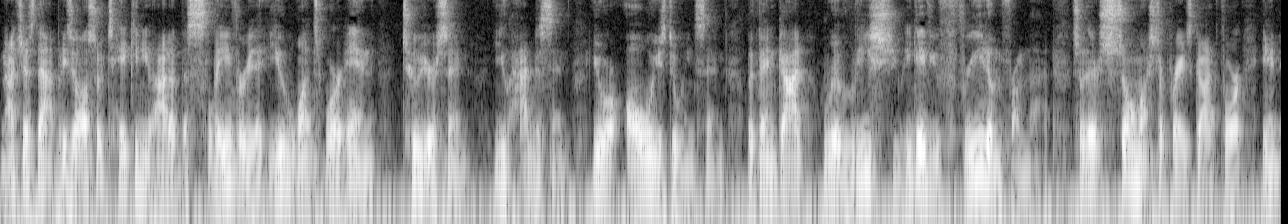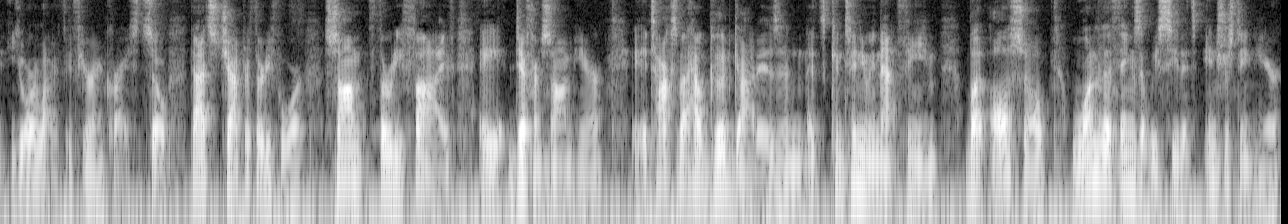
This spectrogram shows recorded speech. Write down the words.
Not just that, but He's also taken you out of the slavery that you once were in to your sin. You had to sin. You were always doing sin. But then God released you. He gave you freedom from that. So there's so much to praise God for in your life if you're in Christ. So that's chapter 34. Psalm 35, a different psalm here. It talks about how good God is, and it's continuing that theme. But also, one of the things that we see that's interesting here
